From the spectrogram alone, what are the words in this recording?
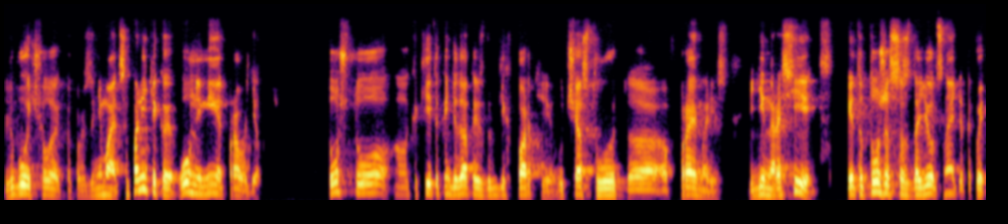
любой человек, который занимается политикой, он имеет право делать. То, что какие-то кандидаты из других партий участвуют в праймарис Единой России, это тоже создает, знаете, такой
